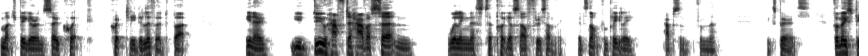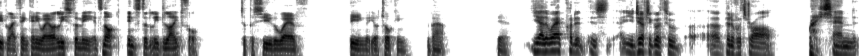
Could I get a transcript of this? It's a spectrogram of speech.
much bigger and so quick, quickly delivered. But, you know, you do have to have a certain willingness to put yourself through something. It's not completely absent from the experience. For most people, I think, anyway, or at least for me, it's not instantly delightful to pursue the way of being that you're talking about. Yeah. Yeah, the way I put it is uh, you do have to go through a bit of withdrawal Right. And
